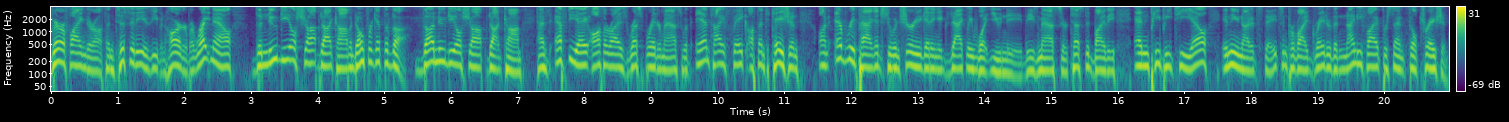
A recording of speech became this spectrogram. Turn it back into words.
Verifying their authenticity is even harder. But right now, thenewdealshop.com, and don't forget the the, thenewdealshop.com has FDA authorized respirator masks with anti fake authentication on every package to ensure you're getting exactly what you need. These masks are tested by the NPPTL in the United States and provide greater than 95% filtration.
